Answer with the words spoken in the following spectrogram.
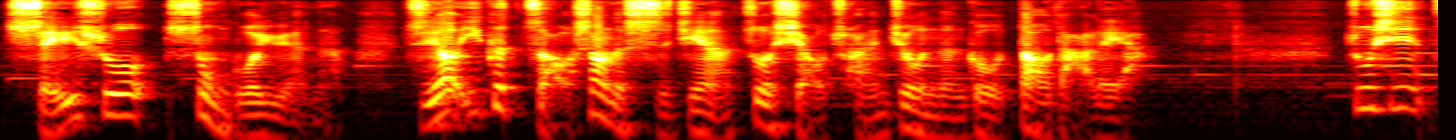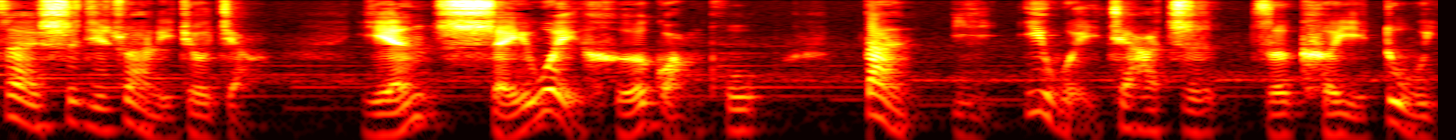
谁说宋国远呢？只要一个早上的时间啊，坐小船就能够到达了呀。朱熹在《诗集传》里就讲：“言谁谓河广乎？但以一苇加之，则可以渡矣。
